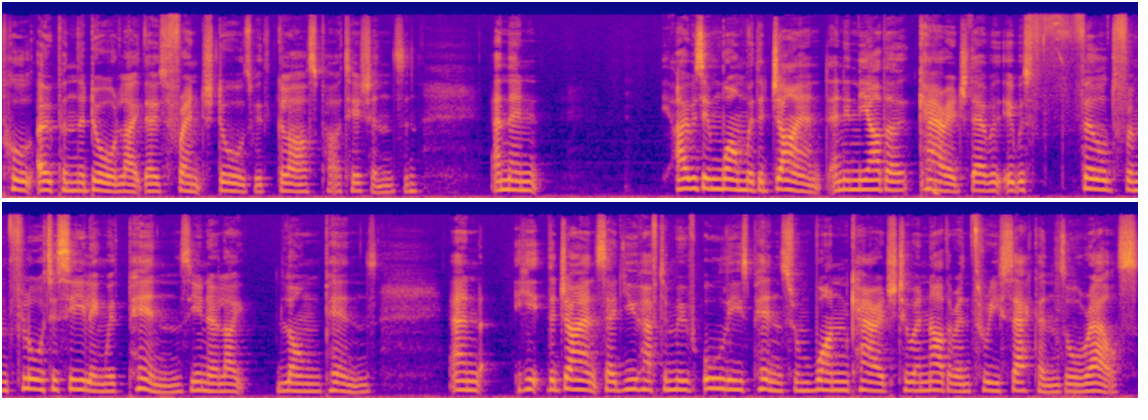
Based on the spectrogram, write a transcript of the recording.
pull open the door like those French doors with glass partitions, and and then I was in one with a giant, and in the other carriage there was it was filled from floor to ceiling with pins, you know, like long pins, and he the giant said you have to move all these pins from one carriage to another in three seconds or else.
